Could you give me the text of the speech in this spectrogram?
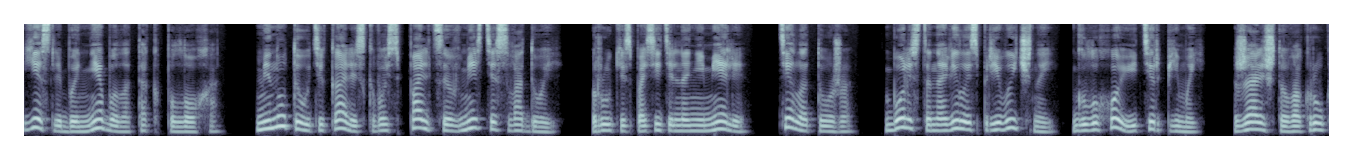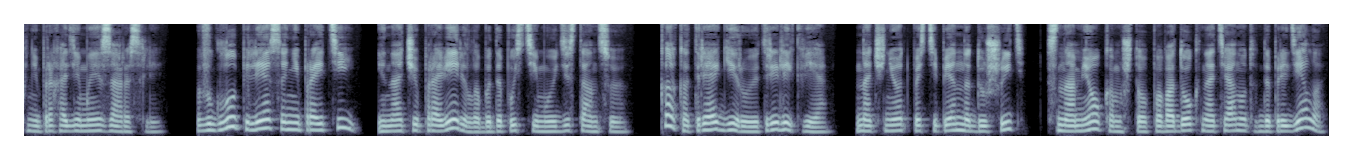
если бы не было так плохо. Минуты утекали сквозь пальцы вместе с водой. Руки спасительно немели, тело тоже. Боль становилась привычной, глухой и терпимой. Жаль, что вокруг непроходимые заросли. Вглубь леса не пройти, иначе проверила бы допустимую дистанцию. Как отреагирует реликвия? Начнет постепенно душить с намеком, что поводок натянут до предела,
